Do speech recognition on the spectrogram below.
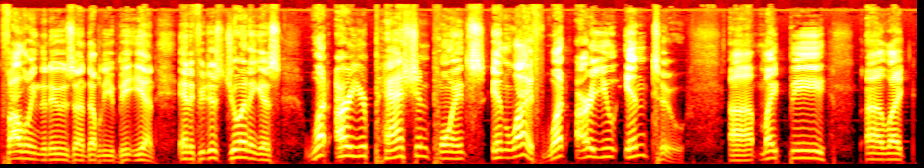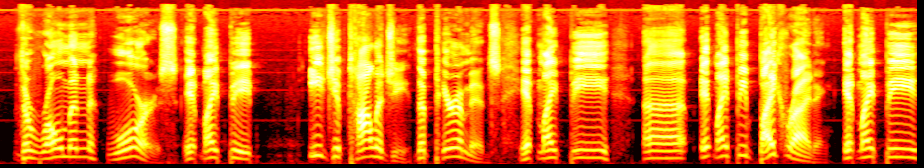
following the news on WBEN and if you're just joining us what are your passion points in life? What are you into? Uh, might be uh, like the Roman wars. It might be Egyptology the pyramids. It might be uh, it might be bike riding. It might be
